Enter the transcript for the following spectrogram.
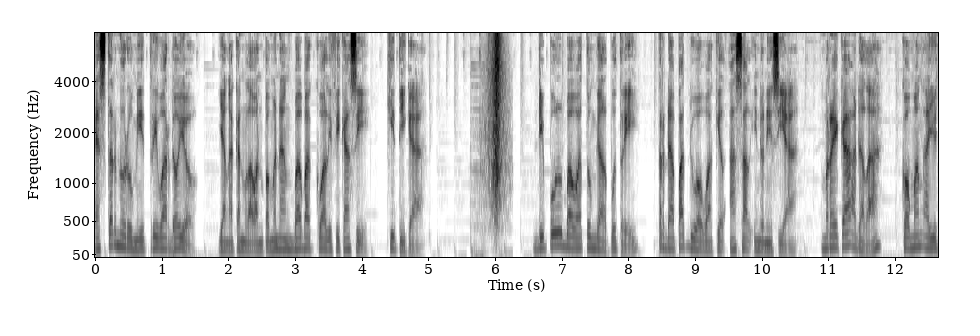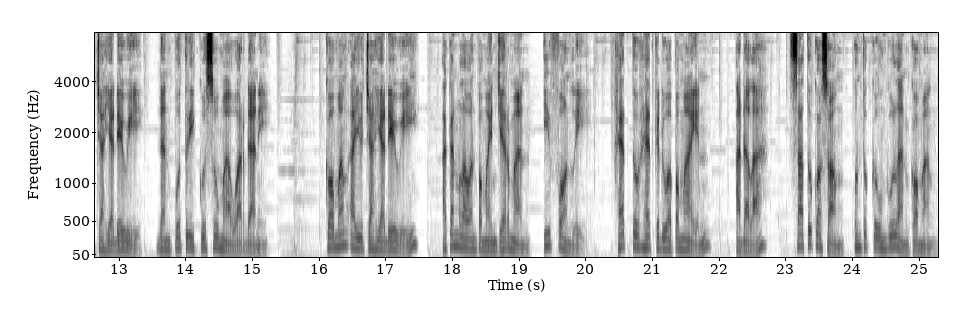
Esther Nurumi Triwardoyo, yang akan melawan pemenang babak kualifikasi, Q3. Di pool bawah tunggal putri, terdapat dua wakil asal Indonesia. Mereka adalah Komang Ayu Cahyadewi dan Putri Kusuma Wardani. Komang Ayu Cahyadewi akan melawan pemain Jerman, Yvonne Lee. Head-to-head kedua pemain adalah 1-0 untuk keunggulan Komang.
